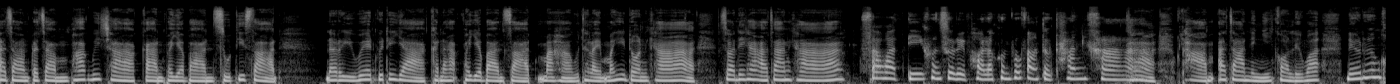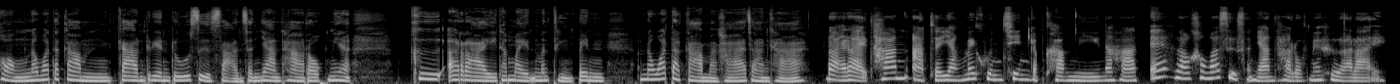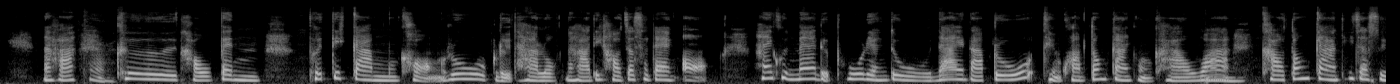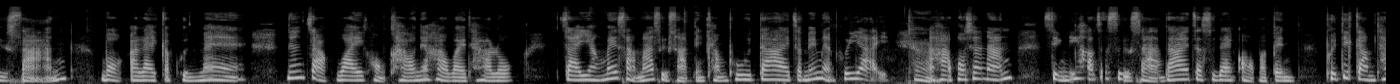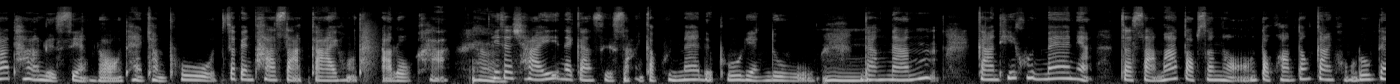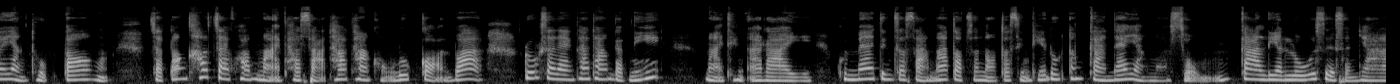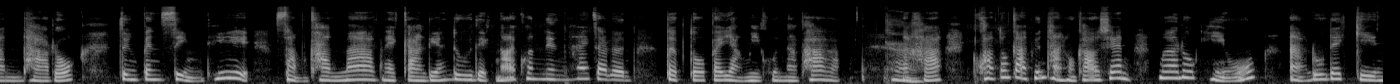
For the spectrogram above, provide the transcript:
อาจารย์ประจำภาควิชาการพยาบาลสูติศาสตร์นรีเวชวิทยาคณะพยาบาลศาสตร์ มหาวิทยาลัยมหิดลค่ะ สวัสดีค่ะอาจารย์ค่ะสวัสดีคุณสุริพรและคุณผู้ฟังทุกท่านค่ะค่ะ ถามอาจารย์อย่างนี้ก่อนเลยว่า ในเรื่องของนวัตกรรมการเรียนรู้สื่อสารสัญญาณทารกเนี่ย คืออะไรทำไมมันถึงเป็นนวัตกรรมอะคะอาจารย์คะ หลาย ๆ ท่านอาจจะยังไม่คุ้นชินกับคำนี้นะคะ เอ๊ะ แล้วคำว่าสื่อสัญญาณทารกเนี่ยคืออะไรนะคะค่ะคือเขาเป็นพฤติกรรมของลูกหรือทารกนะคะ ที่เขาจะแสดงออก ให้คุณแม่หรือผู้เลี้ยงดูได้รับรู้ถึงความต้องการของเขาว่าอืมเขาต้องการที่จะสื่อสารบอกอะไรกับคุณแม่ เนื่องจากวัยของเขาเนี่ยค่ะวัยทารก ใจยังไม่สามารถสื่อสารเป็นคำพูดได้ จะไม่เหมือนผู้ใหญ่ค่ะนะคะเพราะฉะนั้นสิ่งที่เขาจะสื่อสารได้จะแสดงออกมาเป็นพฤติกรรมท่าทางหรือเสียงร้องแทนคำพูด จะเป็นภาษากายของทารกค่ะค่ะ ที่จะใช้ในการสื่อสารกับคุณแม่หรือผู้เลี้ยงดูอืมดังนั้น การที่คุณแม่เนี่ยจะสามารถตอบสนองต่อความต้องการของลูกได้อย่างถูกต้อง จะต้องเข้าใจความหมายภาษาท่าทางของลูกก่อนว่า ลูกแสดงท่าทางแบบนี้ หมายถึงอะไร คุณแม่จึงจะสามารถตอบสนองต่อสิ่งที่ลูกต้องการได้อย่างเหมาะสม การเรียนรู้สื่อสัญญาณทารก จึงเป็นสิ่งที่สำคัญมากในการเลี้ยงดูเด็กน้อยคนหนึ่งให้เจริญ เติบโตไปอย่างมีคุณภาพค่ะนะคะ ความต้องการพื้นฐานของเขา เช่น เมื่อลูกหิวอะลูกได้กิน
